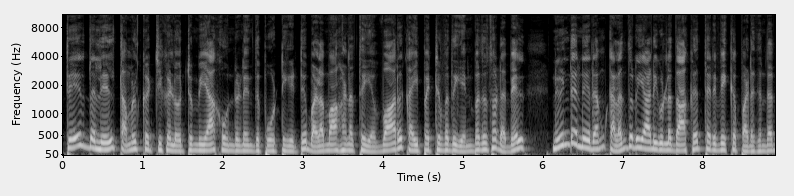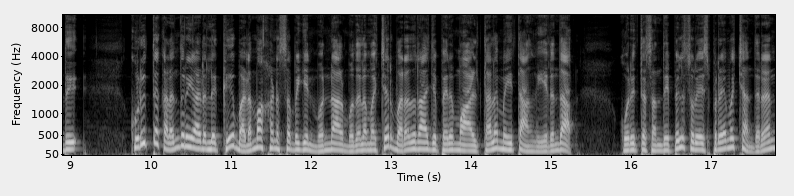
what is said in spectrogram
தேர்தலில் தமிழ் கட்சிகள் ஒற்றுமையாக ஒன்றிணைந்து போட்டியிட்டு வடமாகாணத்தை எவ்வாறு கைப்பற்றுவது என்பது தொடர்பில் நீண்ட நேரம் கலந்துரையாடியுள்ளதாக தெரிவிக்கப்படுகின்றது. குறித்த கலந்துரையாடலுக்கு வடமாகாண சபையின் முன்னாள் முதலமைச்சர் வரதராஜ பெருமாள் தலைமை தாங்கியிருந்தார். குறித்த சந்திப்பில் சுரேஷ் பிரேமச்சந்திரன்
